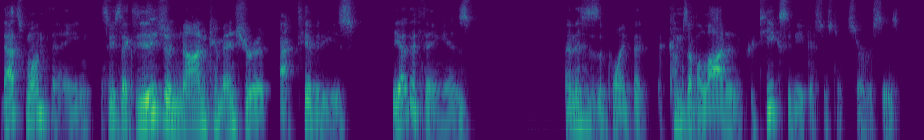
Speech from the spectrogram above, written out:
that's one thing. So he's like, these are non-commensurate activities. The other thing is, and this is the point that comes up a lot in critiques of ecosystem services.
